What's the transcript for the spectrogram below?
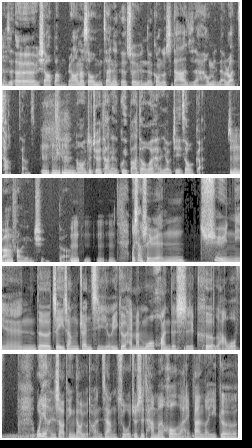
还是二二二肖邦。然后那时候我们在那个水源的工作室，大家是在后面在乱唱这样子。嗯嗯嗯。然后我就觉得他那个贵巴都会很有节奏感，所以把它放进去，嗯、对啊，嗯嗯嗯嗯，我想水源。去年的这一张专辑有一个还蛮魔幻的时刻啦，我我也很少听到有团这样做，就是他们后来办了一个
